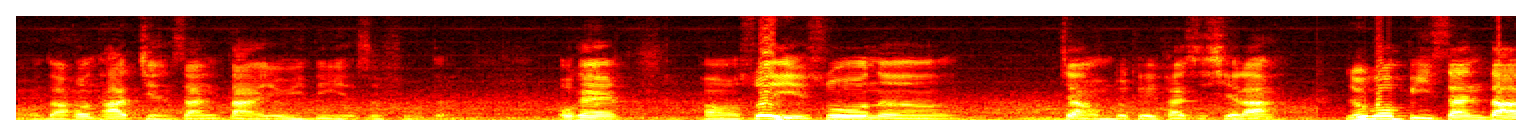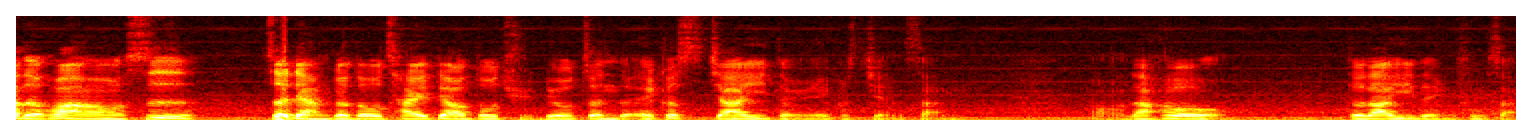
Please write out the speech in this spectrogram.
哦，然后它减三当然又一定也是负的，OK，好，所以说呢，这样我们就可以开始写啦。如果比三大的话哦，是这两个都拆掉都取留正的，x 加一等于 x 减三，哦，然后得到一等于负三。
